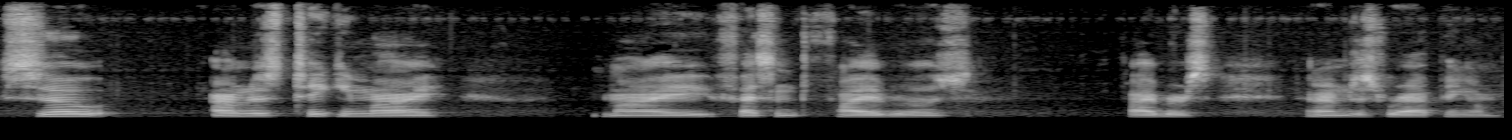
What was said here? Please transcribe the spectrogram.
So, I'm just taking my my pheasant fibers, fibers, and I'm just wrapping them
